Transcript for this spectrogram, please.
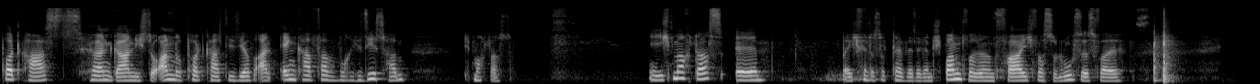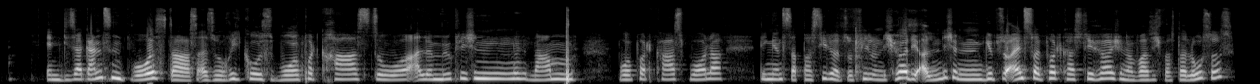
Podcasts hören gar nicht so andere Podcasts, die sie auf Anchor favorisiert haben. Ich mach das. Ich mach das, äh, weil ich finde das auch teilweise ganz spannend, weil dann frage ich, was so los ist, weil in dieser ganzen Wallstars, also Ricos Wall Podcast, so alle möglichen Namen Wall Podcast, Waller, Dingens, da passiert halt so viel und ich höre die alle nicht und dann gibt es so ein, zwei Podcasts, die höre ich und dann weiß ich, was da los ist.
